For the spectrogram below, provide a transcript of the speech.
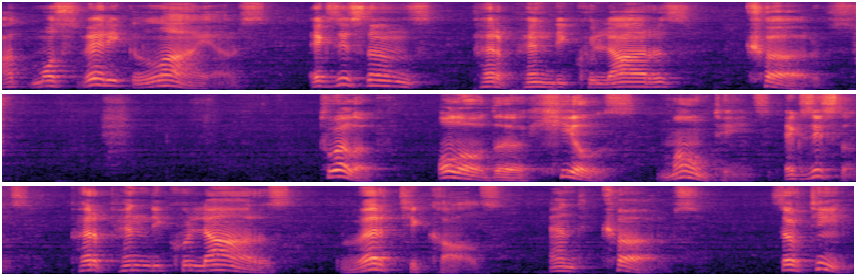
atmospheric layers, existence, perpendiculars, curves. 12. All of the hills, mountains, existence, perpendiculars, verticals, and curves. 13.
